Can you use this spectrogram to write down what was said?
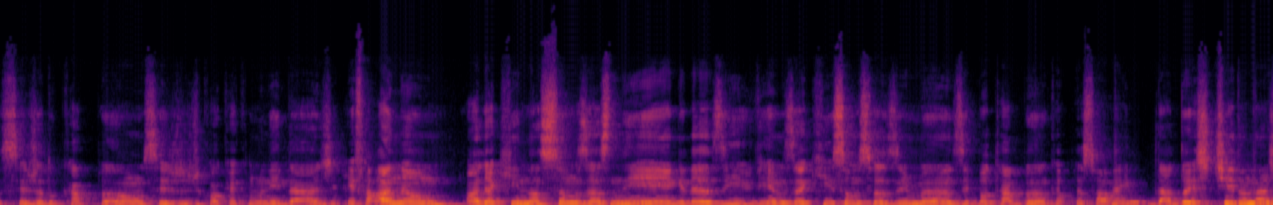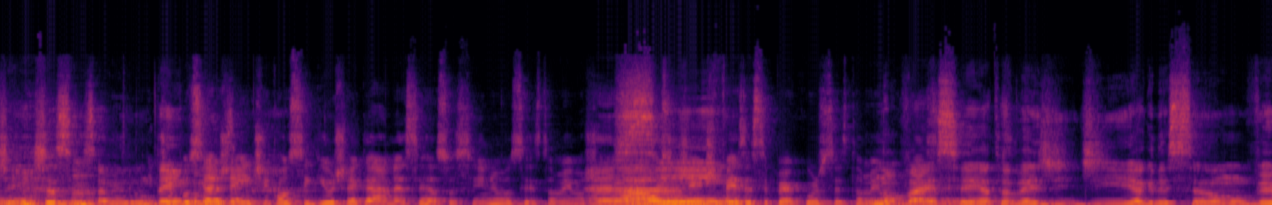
seja do Capão, seja de qualquer comunidade, e falar: não, olha aqui, nós somos as negras e viemos aqui, somos suas irmãs, e botar a banca, o pessoal vai dar dois tiros na gente, assim, sabe? Não e, tem tipo, como se a gente conseguiu chegar nesse raciocínio, vocês também vão chegar. É, se a gente fez esse percurso, vocês também não vão vai fazer. ser através de, de agressão verbal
